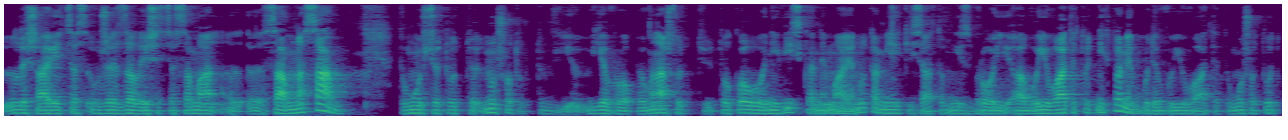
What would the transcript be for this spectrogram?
лишається вже залишиться сама е, сам на сам. Тому що тут, ну що тут в Європі? Вона ж тут толкового ні війська немає, ну там є якісь атомні зброї, а воювати тут ніхто не буде воювати, тому що тут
